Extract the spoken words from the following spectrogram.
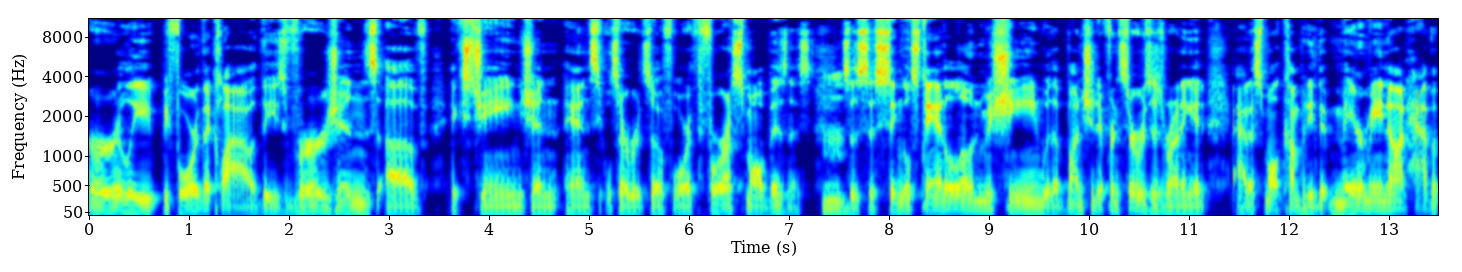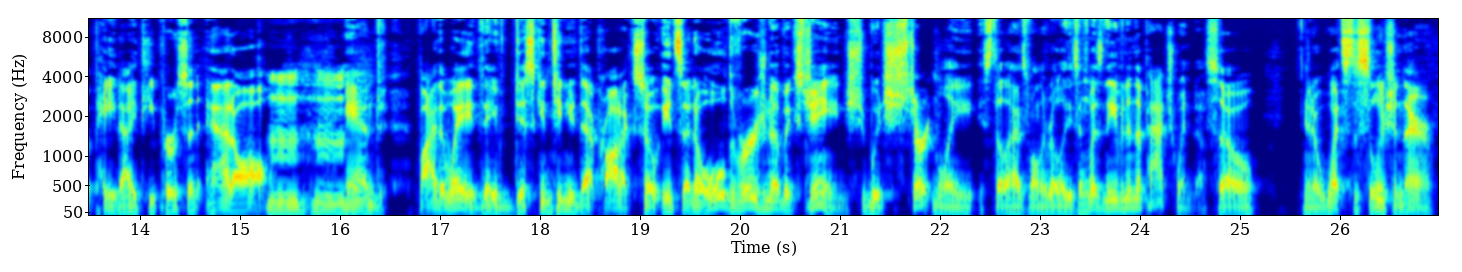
early before the cloud, these versions of Exchange and, and SQL Server and so forth for a small business. Mm. So it's a single standalone machine with a bunch of different services running it at a small company that may or may not have a paid IT person at all. Mm-hmm. And by the way, they've discontinued that product. So it's an old version of Exchange, which certainly still has vulnerabilities and wasn't even in the patch window. So, you know, what's the solution there?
